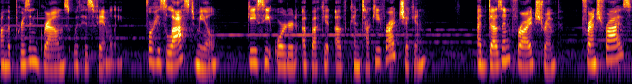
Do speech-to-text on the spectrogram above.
on the prison grounds with his family. For his last meal, Gacy ordered a bucket of Kentucky Fried Chicken, a dozen fried shrimp, french fries,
